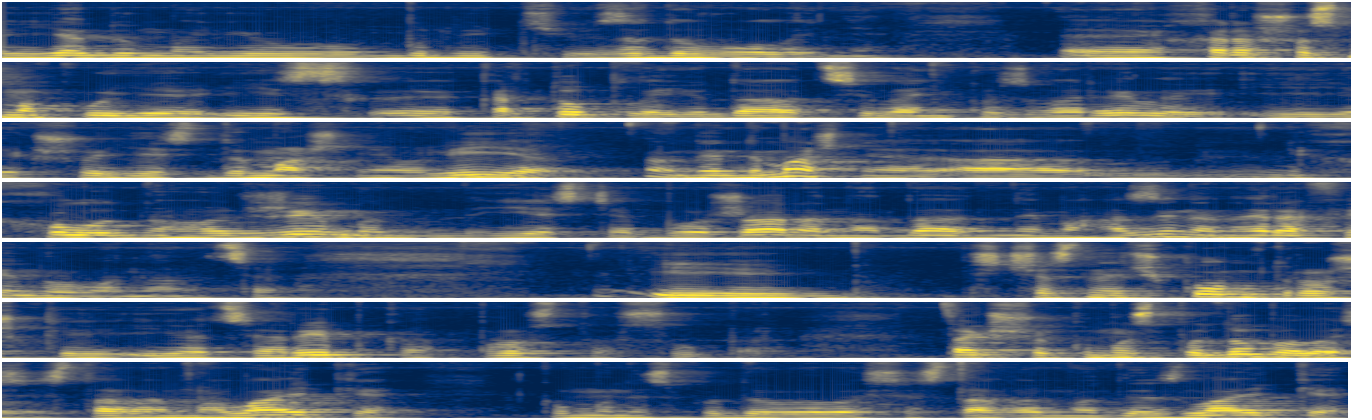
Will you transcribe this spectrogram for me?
я думаю, будуть задоволені. Е, Хорошо смакує із е, картоплею, да, ціленько зварили. І якщо є домашня олія, ну не домашня, а холодного джиму є або жарена, да, не магазина, не рафінована. Ця І з чесничком трошки, і оця рибка просто супер. Так що, кому сподобалося, ставимо лайки. Кому не сподобалося, ставимо дизлайки.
